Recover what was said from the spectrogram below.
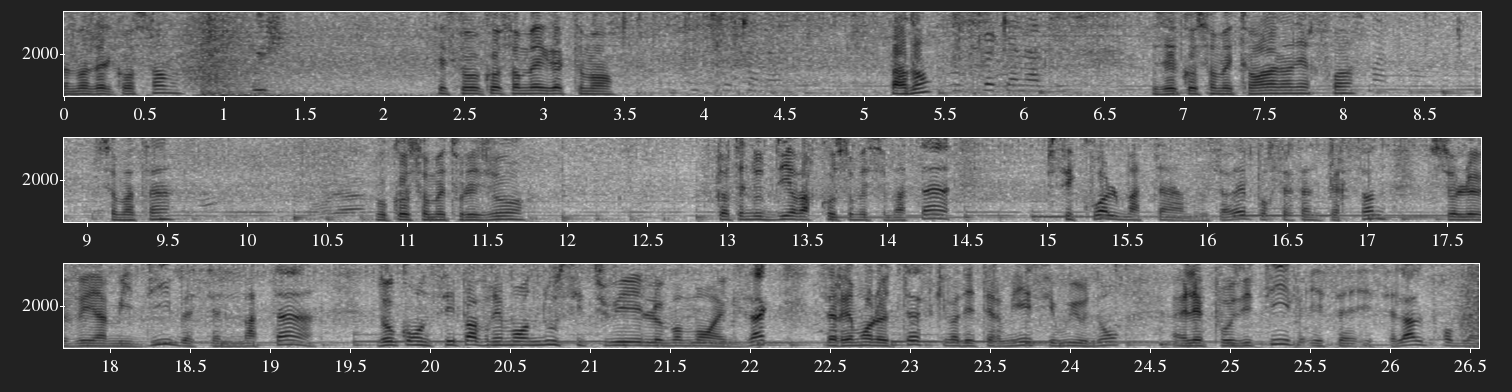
Mademoiselle consomme Oui. Qu'est-ce que vous consommez exactement cannabis. Pardon le cannabis. Vous avez consommé quand la dernière fois Ce matin. Ce matin Vous consommez tous les jours Quand elle nous dit avoir consommé ce matin, c'est quoi le matin Vous savez, pour certaines personnes, se lever à midi, ben, c'est le matin. Donc on ne sait pas vraiment nous situer le moment exact. C'est vraiment le test qui va déterminer si oui ou non elle est positive. Et c'est là le problème.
